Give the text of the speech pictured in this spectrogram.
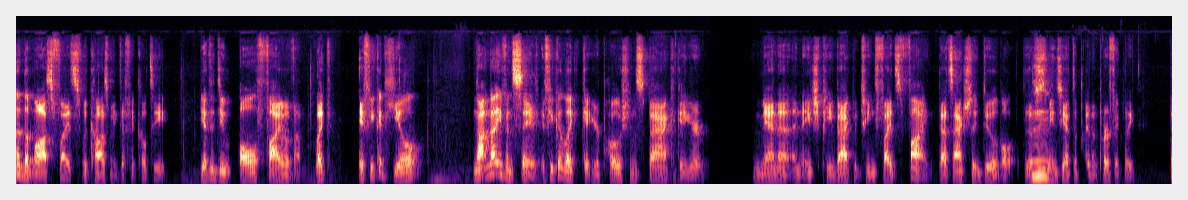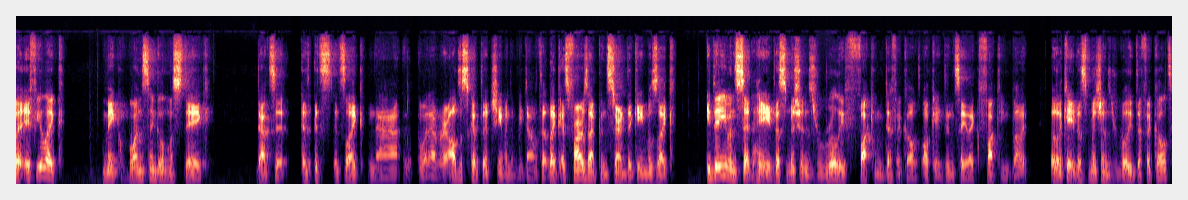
of the boss fights would cause me difficulty. You have to do all five of them. Like if you could heal, not not even save. If you could like get your potions back, get your mana and HP back between fights, fine. That's actually doable. This just Mm. means you have to play them perfectly. But if you like make one single mistake, that's it. It- It's it's like nah, whatever. I'll just get the achievement and be done with it. Like as far as I'm concerned, the game was like they even said, "Hey, this mission is really fucking difficult." Okay, didn't say like fucking, but like, they're like, "Hey, this mission is really difficult.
